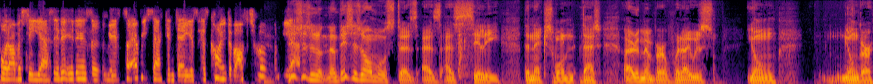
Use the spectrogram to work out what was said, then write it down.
but obviously yes it, it is a myth. So every second day is, is kind of optimum. Yeah. this is now this is almost as as as silly the next one that i remember when i was young younger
